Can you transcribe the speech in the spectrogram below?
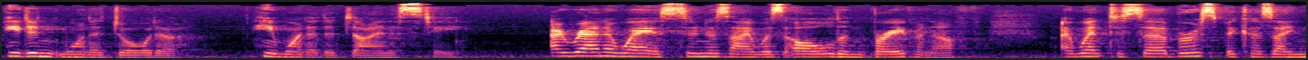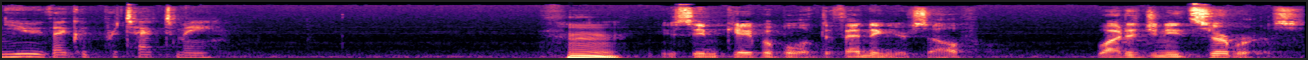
He didn't want a daughter. He wanted a dynasty. I ran away as soon as I was old and brave enough. I went to Cerberus because I knew they could protect me. Hmm. You seem capable of defending yourself. Why did you need Cerberus?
